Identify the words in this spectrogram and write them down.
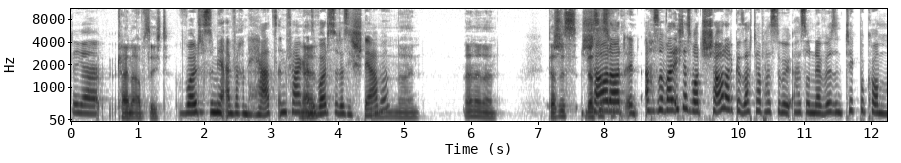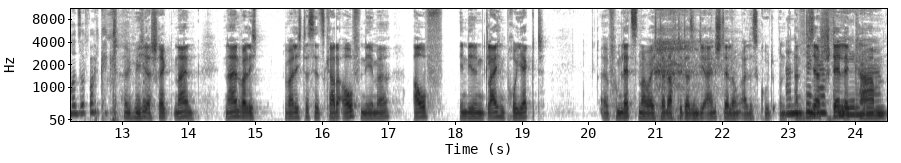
Digga, Keine Absicht. wolltest du mir einfach einen Herzinfarkt? Nein. Also wolltest du, dass ich sterbe? Nein. Nein, nein, nein. Das ist. Das Shoutout. In, ach so, weil ich das Wort Shoutout gesagt habe, hast du, hast du einen nervösen Tick bekommen und sofort geklappt. Habe ich mich erschreckt. Nein. Nein, weil ich, weil ich das jetzt gerade aufnehme, auf in dem gleichen Projekt äh, vom letzten Mal, weil ich da dachte, da sind die Einstellungen alles gut. Und an dieser Stelle Anfängerfehler. kam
